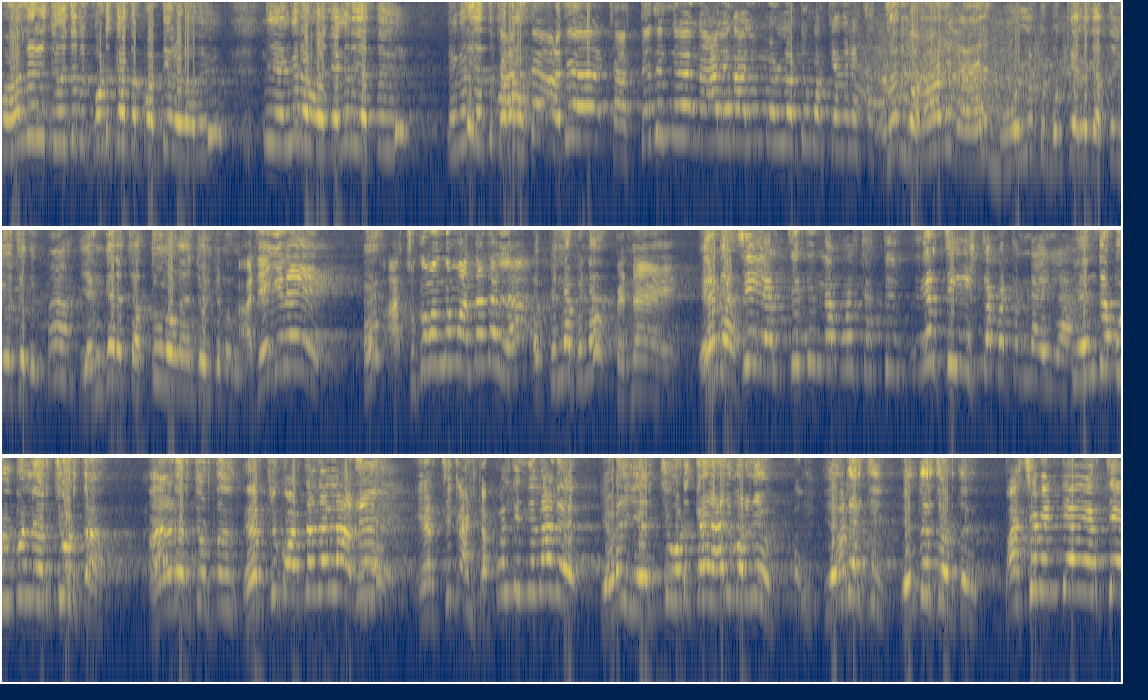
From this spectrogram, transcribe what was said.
പലരും ചോദിച്ചിട്ട് കൊടുക്കാത്ത പട്ടിയല്ലോ അത്. നീ എങ്ങനെ എങ്ങനെ ചത്ത്? എങ്ങനെ ചത്ത് പറ അത് ചത്തത് ഇങ്ങനെ നാല് കാലം മുകളിലോട്ട് പൊക്കി അങ്ങനെ നാല് കാലം മുകളിലോട്ട് ബുക്കല്ല ചത്ത ചോദിച്ചത്? എങ്ങനെ ചത്തു എന്നുള്ള ഞാൻ ചോദിക്കുന്നത് അതെങ്ങനെ? അസുഖമൊന്നും വന്നതല്ല. പിന്നെ പിന്നെ? പിന്നെ? ഇറച്ചി ഇറച്ചി തിന്നപ്പോൾ ചത്ത് ഇറച്ചി ഇഷ്ടപ്പെട്ടിട്ടുണ്ടായില്ല. എന്റെ ബുൾബിളിന് ഇറച്ചി കൊടുത്താ ആരാണ് ഇറച്ചി കൊടുത്തത് ഇറച്ചി കൊടുത്തതല്ല അത് ഇറച്ചി കണ്ടപ്പോൾ തിന്നതാണ് എടാ ഇറച്ചി കൊടുക്കാൻ ആര് പറഞ്ഞു എന്തിറച്ചി എന്തിറച്ചി കൊടുത്തത് പശുവിന്റെ ഇറച്ചി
